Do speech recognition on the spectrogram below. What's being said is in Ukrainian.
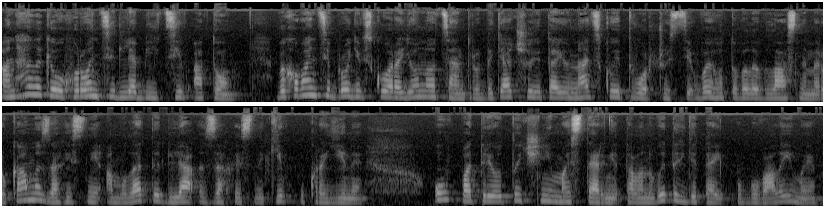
Ангелики-охоронці для бійців АТО. Вихованці Бродівського районного центру дитячої та юнацької творчості виготовили власними руками захисні амулети для захисників України. У патріотичній майстерні талановитих дітей побували і ми.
